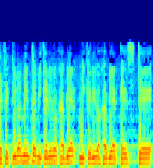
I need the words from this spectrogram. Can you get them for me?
Efectivamente, mi querido Javier, mi querido Javier, este,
